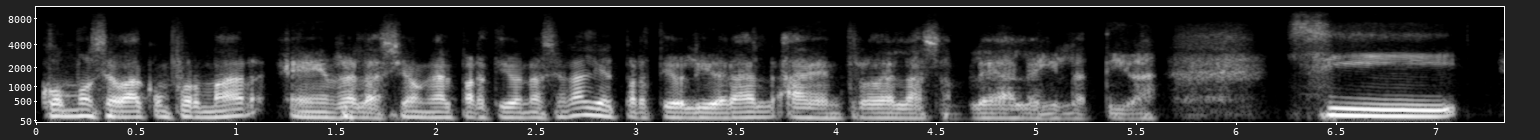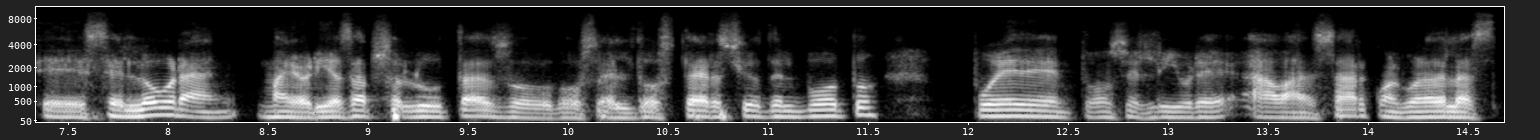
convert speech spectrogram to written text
cómo se va a conformar en relación al Partido Nacional y al Partido Liberal adentro de la Asamblea Legislativa. Si eh, se logran mayorías absolutas o dos, el dos tercios del voto, puede entonces Libre avanzar con algunas de las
